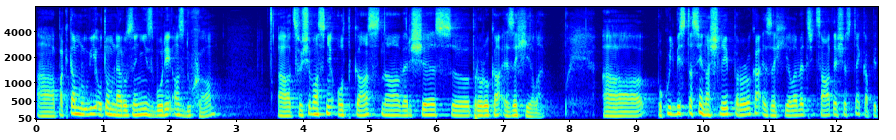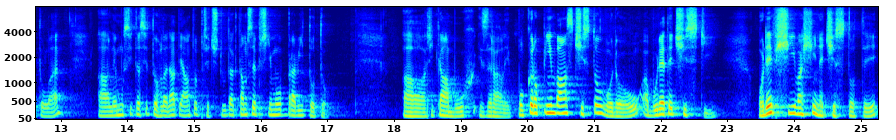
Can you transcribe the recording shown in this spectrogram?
A pak tam mluví o tom narození z vody a z ducha, a což je vlastně odkaz na verše z proroka Ezechiele. A pokud byste si našli proroka Ezechiele ve 36. kapitole, a nemusíte si to hledat, já to přečtu, tak tam se přímo praví toto. Říká Bůh Izraeli, pokropím vás čistou vodou a budete čistí. Ode vší vaší nečistoty,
